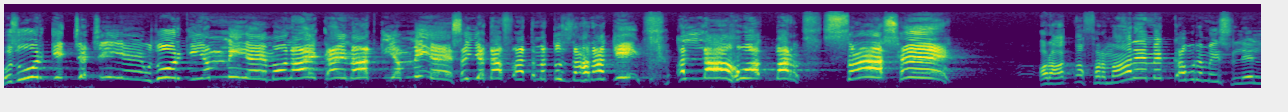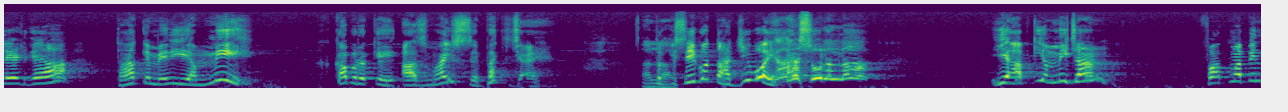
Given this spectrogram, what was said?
हुजूर की चची है हुजूर की अम्मी है मौलाए कायनात की अम्मी है सैयदा फातिमा की अल्लाह अकबर सांस है। और आका फरमाने में कब्र में इसलिए लेट गया ताकि मेरी ये अम्मी कब्र के आजमाइश से बच जाए। तो किसी को ताजीब हो या रसूल अल्लाह ये आपकी अम्मी जान फातिमा बिन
